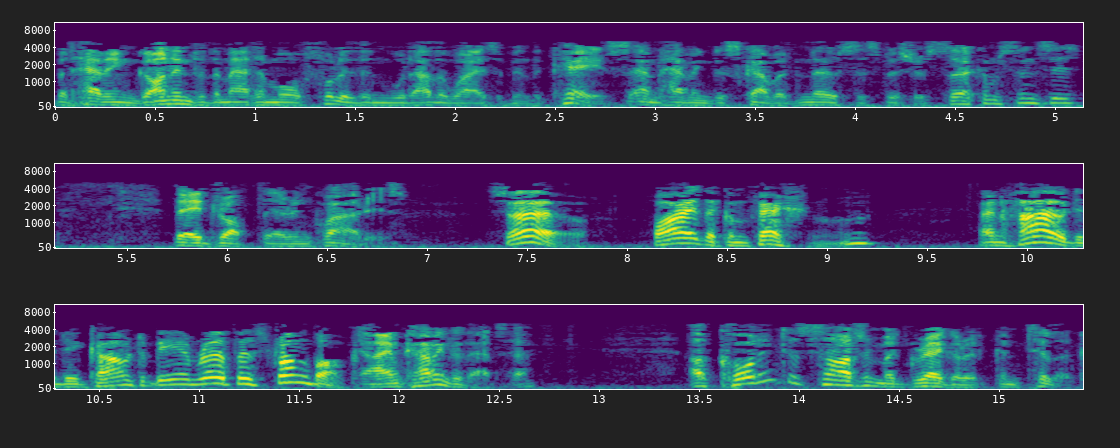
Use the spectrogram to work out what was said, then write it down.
But having gone into the matter more fully than would otherwise have been the case, and having discovered no suspicious circumstances, they dropped their inquiries. So, why the confession? And how did he come to be in Roper's strongbox? I'm coming to that, sir. According to Sergeant MacGregor at Kintilloch,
